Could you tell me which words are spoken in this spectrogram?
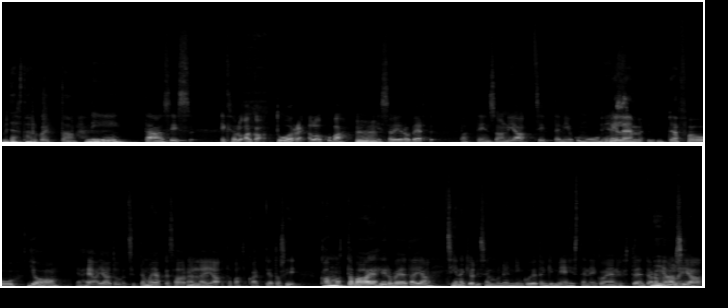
mitä se tarkoittaa. Niin, tämä on siis eikö se ollut aika tuore elokuva, mm. missä oli Robert Pattinson ja sitten joku muu mies. Willem Dafoe. Joo, ja he ajautuivat sitten Majakkasaarelle mm. ja tapahtui kaikkea tosi kammottavaa ja hirveätä ja siinäkin oli semmoinen niin kuin jotenkin miehisten ekojen yhteen törmäys. Niin ja...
